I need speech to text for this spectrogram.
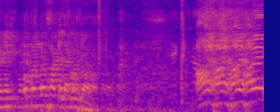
گی وہ بندہ ساڈے تک پہنچاؤ ہائے ہائے ہائے ہائے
